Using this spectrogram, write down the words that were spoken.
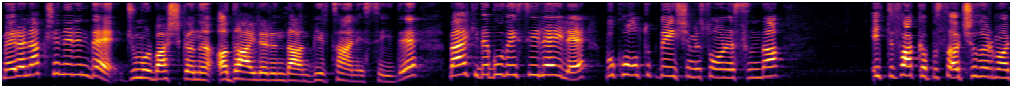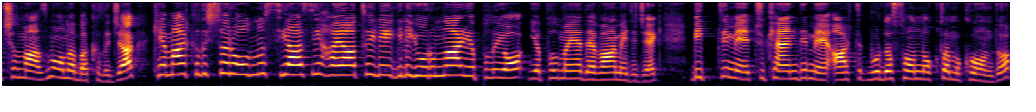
Meral Akşener'in de Cumhurbaşkanı adaylarından bir tanesiydi. Belki de bu vesileyle bu koltuk değişimi sonrasında İttifak kapısı açılır mı açılmaz mı ona bakılacak. Kemal Kılıçdaroğlu'nun siyasi hayatıyla ilgili yorumlar yapılıyor, yapılmaya devam edecek. Bitti mi, tükendi mi, artık burada son nokta mı kondu?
